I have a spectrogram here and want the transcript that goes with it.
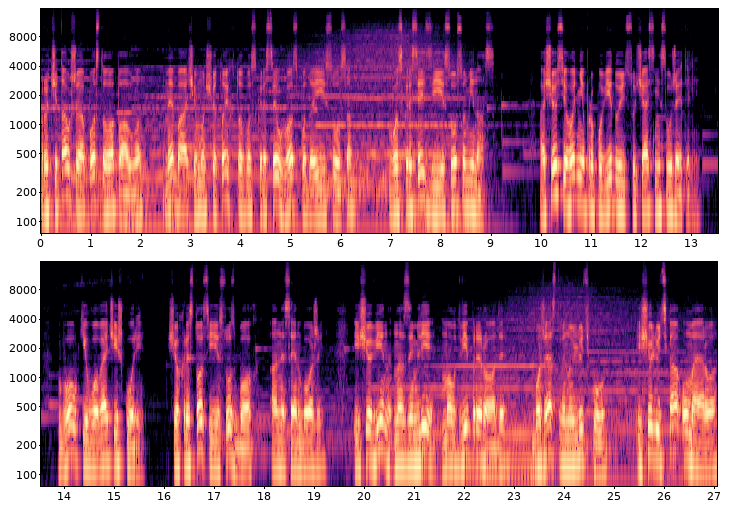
Прочитавши апостола Павла, ми бачимо, що той, хто воскресив Господа Ісуса, воскресить з Ісусом і нас. А що сьогодні проповідують сучасні служителі? Вовки в овечій шкурі, що Христос і Ісус Бог, а не Син Божий, і що Він на землі мав дві природи, божественну й людську, і що людська умерла,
